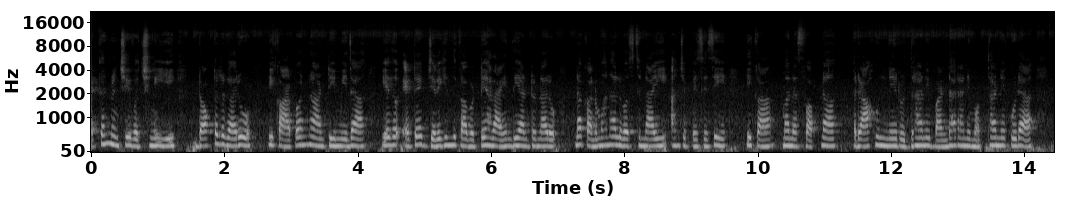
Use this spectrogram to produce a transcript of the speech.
ఎక్కడి నుంచి వచ్చినాయి? డాక్టర్ గారు ఈ కార్బన్ ఆంటీ మీద ఏదో అటాక్ జరిగింది కాబట్టి అలా అయింది అంటున్నారు. నాకు అనుమానాలు వస్తున్నాయి అని చెప్పేసి ఇక మన స్వప్న రాహుల్ని రుద్రాని బండారాన్ని మొత్తాన్ని కూడా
